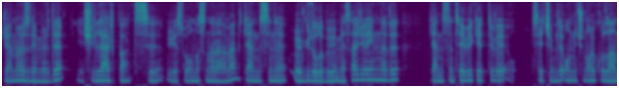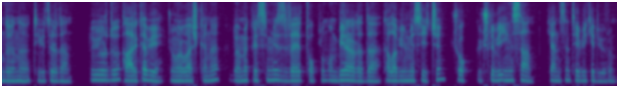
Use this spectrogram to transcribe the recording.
Cem Özdemir de Yeşiller Partisi üyesi olmasına rağmen kendisine övgü dolu bir mesaj yayınladı. Kendisini tebrik etti ve seçimde onun için oy kullandığını Twitter'dan duyurdu. Harika bir cumhurbaşkanı. Demokrasimiz ve toplumun bir arada kalabilmesi için çok güçlü bir insan. Kendisini tebrik ediyorum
